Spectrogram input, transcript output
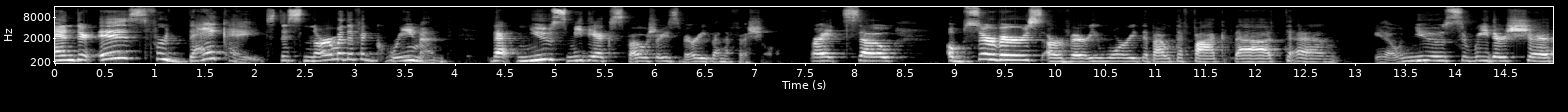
And there is for decades this normative agreement that news media exposure is very beneficial, right? So observers are very worried about the fact that um, you know news readership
